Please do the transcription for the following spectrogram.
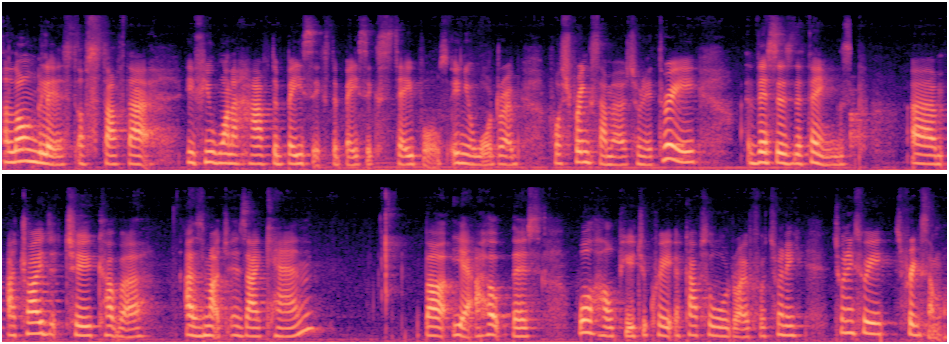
a long list of stuff that if you want to have the basics, the basic staples in your wardrobe for spring summer 23, this is the things. Um, I tried to cover as much as I can, but yeah, I hope this will help you to create a capsule wardrobe for 2023 spring summer.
